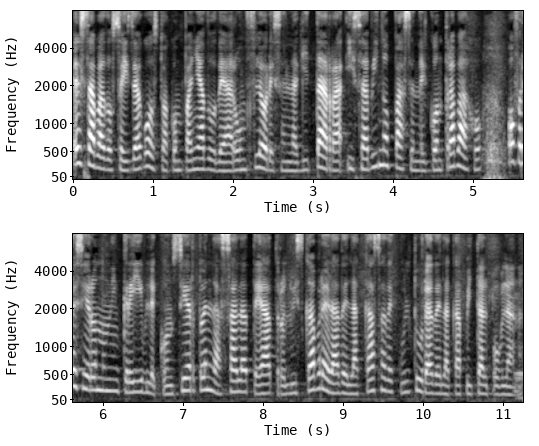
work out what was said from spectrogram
El sábado 6 de agosto, acompañado de Aaron Flores en la guitarra y Sabino Paz en el contrabajo, ofrecieron un increíble concierto en la Sala Teatro Luis Cabrera de la Casa de Cultura de la capital poblana.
